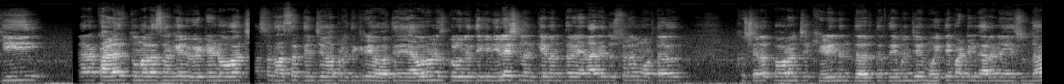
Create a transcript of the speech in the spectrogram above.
की येणारा काळात तुम्हाला सांगेल वेट अँड वॉच. हसत हसत त्यांच्या प्रतिक्रिया होत्या. यावरूनच कळून येते की निलेश लंकेनंतर येणारे दुसरं मोठं शरद पवारांच्या खेळीनंतर तर ते म्हणजे मोहिते पाटील घराणे हे सुद्धा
